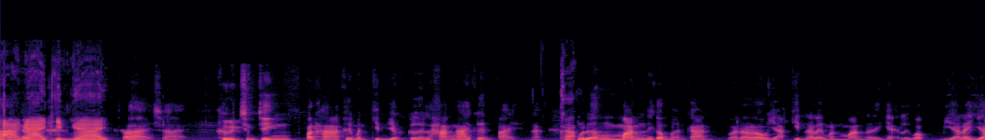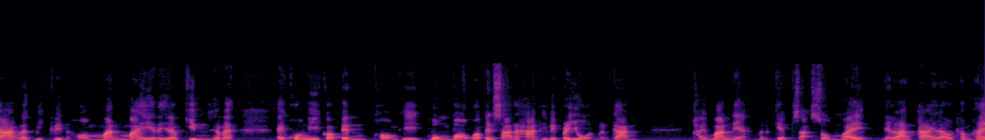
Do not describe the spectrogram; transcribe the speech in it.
หาง่ายกินง่าย ใช่ใช่ คือจริง ๆ ปัญหาคือมันกินเยอะเกินและหาง่ายเกินไปนะครับเรื่องมันนี่ก็เหมือนกันเวลาเราอยากกินอะไรมันๆอะไรเงี้ยหรือว่ามีอะไรย่างแล้วมีกลิ่นหอมมันไหมอะไรเรากินใช่ไหมไอ้พวกนี้ก็เป็นของที่บ่งบอกว่าเป็นสารอาหารที่มีประโยชน์เหมือนกัน ไขมันเนี่ยมันเก็บสะสมไว้ในร่างกายเราทำให้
